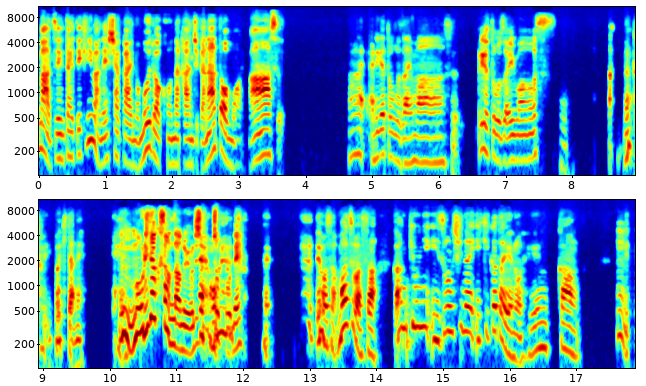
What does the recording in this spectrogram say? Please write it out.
まあ、全体的にはね、社会のムードはこんな感じかなと思います。はい、ありがとうございます。ありがとうございます。あ、なんかいっぱい来たね。うん、盛りだくさんなのよ、ちょっとね。でもさ、まずはさ、環境に依存しない生き方への変換、うん、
